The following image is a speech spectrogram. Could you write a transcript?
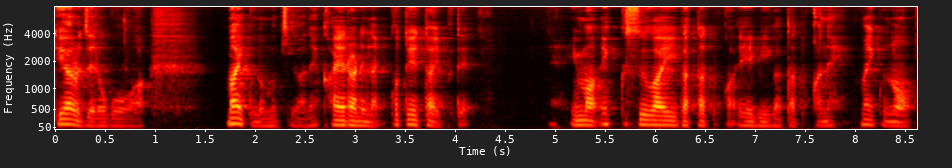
DR05 はマイクの向きがね、変えられない固定タイプで、今、XY 型とか AB 型とかね、マイクの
